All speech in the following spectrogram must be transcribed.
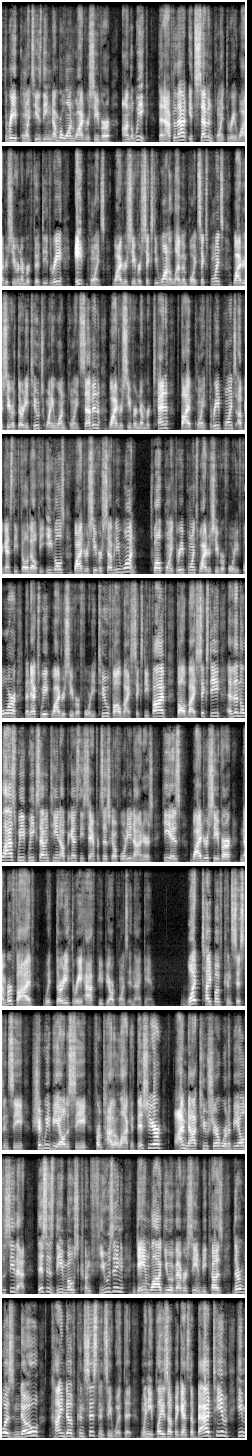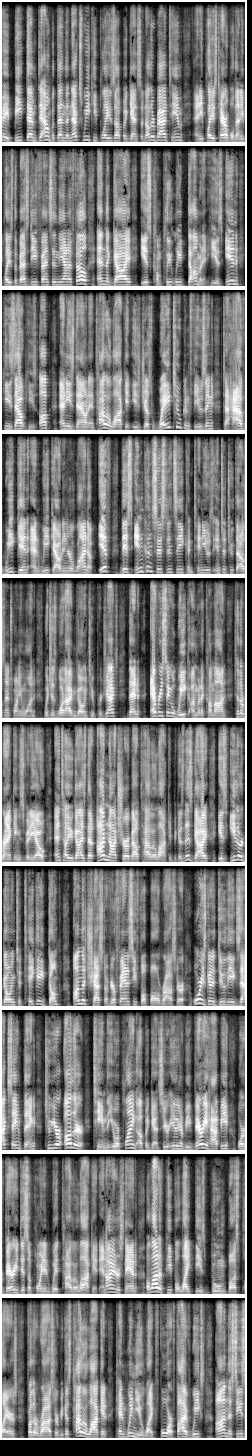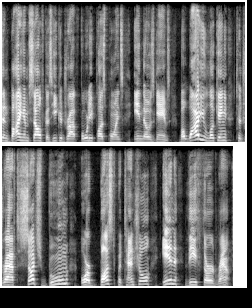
53 points. He is the number one wide receiver on the week. Then after that, it's 7.3, wide receiver number 53, 8 points, wide receiver 61, 11.6 points, wide receiver 32, 21.7, wide receiver number 10, 5.3 points up against the Philadelphia Eagles, wide receiver 71. 12.3 points, wide receiver 44. The next week, wide receiver 42, followed by 65, followed by 60. And then the last week, week 17, up against the San Francisco 49ers, he is wide receiver number 5 with 33 half PPR points in that game. What type of consistency should we be able to see from Tyler Lockett this year? I'm not too sure we're going to be able to see that. This is the most confusing game log you have ever seen because there was no kind of consistency with it. When he plays up against a bad team, he may beat them down, but then the next week he plays up against another bad team and he plays terrible. Then he plays the best defense in the NFL and the guy is completely dominant. He is in, he's out, he's up, and he's down. And Tyler Lockett is just way too confusing to have week in and week out in your lineup. If this inconsistency continues into 2021, which is what I'm going to project, then every single week I'm going to come on to the rankings video and tell you guys that that I'm not sure about Tyler Lockett because this guy is either going to take a dump on the chest of your fantasy football roster or he's going to do the exact same thing to your other team that you are playing up against. So you're either going to be very happy or very disappointed with Tyler Lockett. And I understand a lot of people like these boom bust players for the roster because Tyler Lockett can win you like four or five weeks on the season by himself because he could drop 40 plus points in those games. But why are you looking to draft such boom or bust potential in the third round.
